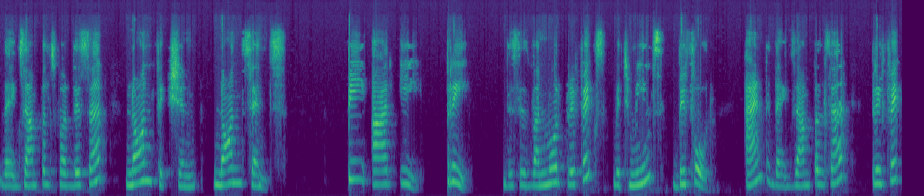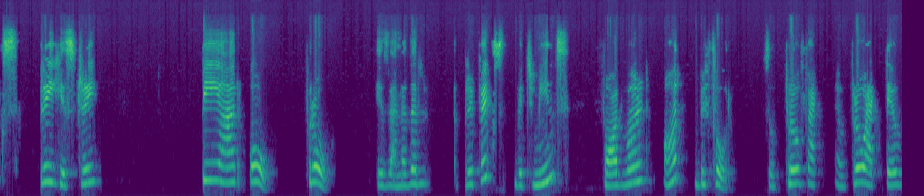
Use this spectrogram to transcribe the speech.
the examples for this are non-fiction, nonsense. P-R-E, pre. This is one more prefix which means before. And the examples are prefix, prehistory. P-R-O, pro, is another prefix which means forward or before. So proactive,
